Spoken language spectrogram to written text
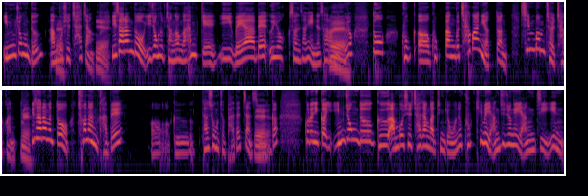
임종득 안보실 차장. 예. 이 사람도 이종섭 장관과 함께 이 외압의 의혹 선상에 있는 사람이고요. 또 국, 어, 국방부 차관이었던 신범철 차관. 예. 이 사람은 또 천안갑에 어, 그 단수공천 받았지 않습니까? 그러니까 임종득 그 안보실 차장 같은 경우는 국힘의 양지 중의 양지인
